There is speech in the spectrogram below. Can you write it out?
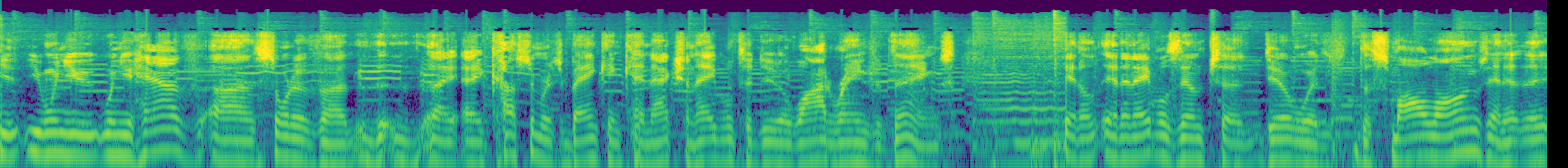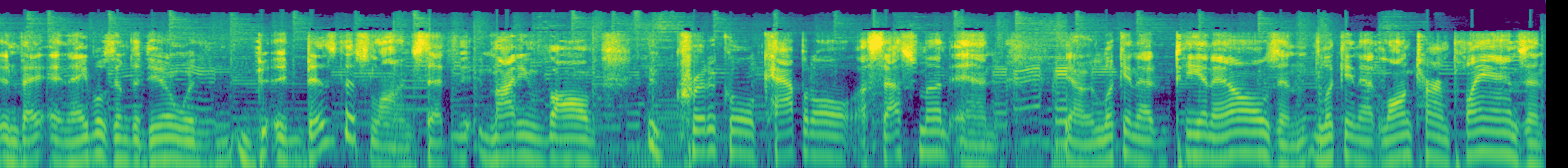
you, you, when you when you have uh, sort of uh, the, a, a customer's banking connection, able to do a wide range of things, it, it enables them to deal with the small loans and it enables them to deal with b- business loans that might involve critical capital assessment and you know looking at P&Ls and looking at long-term plans and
